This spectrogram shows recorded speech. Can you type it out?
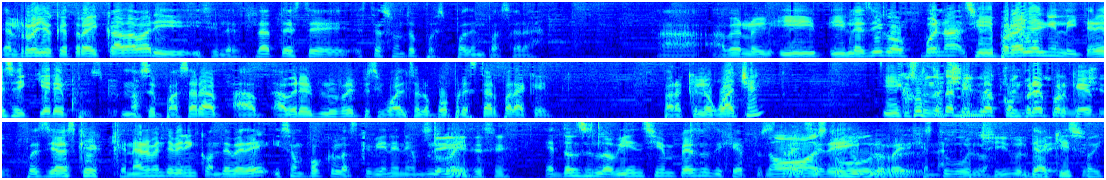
el rollo que trae Cadavar y, y si les late este, este asunto, pues pueden pasar a, a, verlo. Y, les digo, bueno, si por ahí alguien le interesa y quiere, pues, no sé, pasar a- a ver el Blu-ray, pues igual se lo puedo prestar para que, para que lo watchen. Y Sí, justo también chido, lo compré suena- porque, pues ya es que generalmente vienen con DVD y son pocos los que vienen en Blu-ray. Sí, sí, sí. Entonces lo vi en 100 pesos, dije, pues No, trae CD y estuvo- Blu-ray. Dije, "Nah, estuvo pues, chido el de aquí soy.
